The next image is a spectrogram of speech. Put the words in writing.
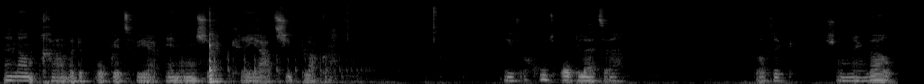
En dan gaan we de pocket weer in onze creatie plakken. Even goed opletten dat ik zonderling wel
